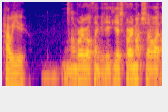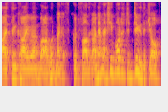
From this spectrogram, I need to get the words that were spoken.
How are you? I'm very well, thank you, Heath. Yes, very much so. I, I think I uh, well, I would make a good father. I never actually wanted to do the job,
